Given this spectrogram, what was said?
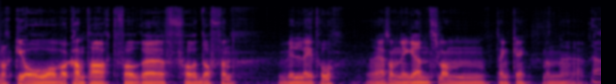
nok i overkant hardt for, uh, for Doffen, vil jeg tro. Det er sånn i grenseland, tenker jeg. Men uh, Ja,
